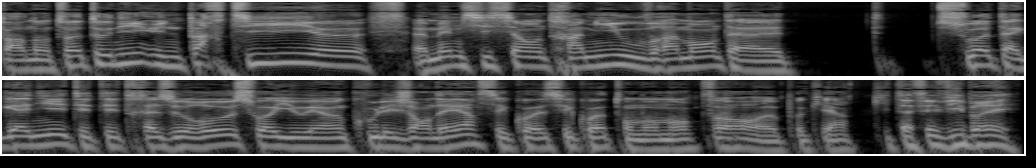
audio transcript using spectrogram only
pardon, toi Tony, une partie, euh, même si c'est entre amis ou vraiment t'as soit t'as gagné, t'étais très heureux, soit il y a eu un coup légendaire. C'est quoi, c'est quoi ton moment fort euh, poker? Qui t'a fait vibrer.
